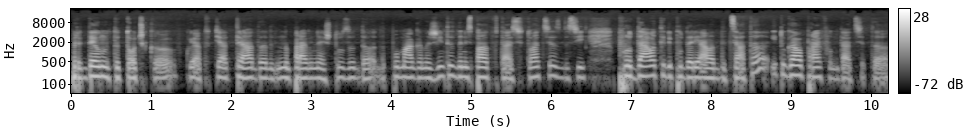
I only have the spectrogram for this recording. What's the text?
пределната точка, в която тя трябва да направи нещо, за да, да помага на жените, да не спадат в тази ситуация, за да си продават или подаряват децата. И тогава прави фундацията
